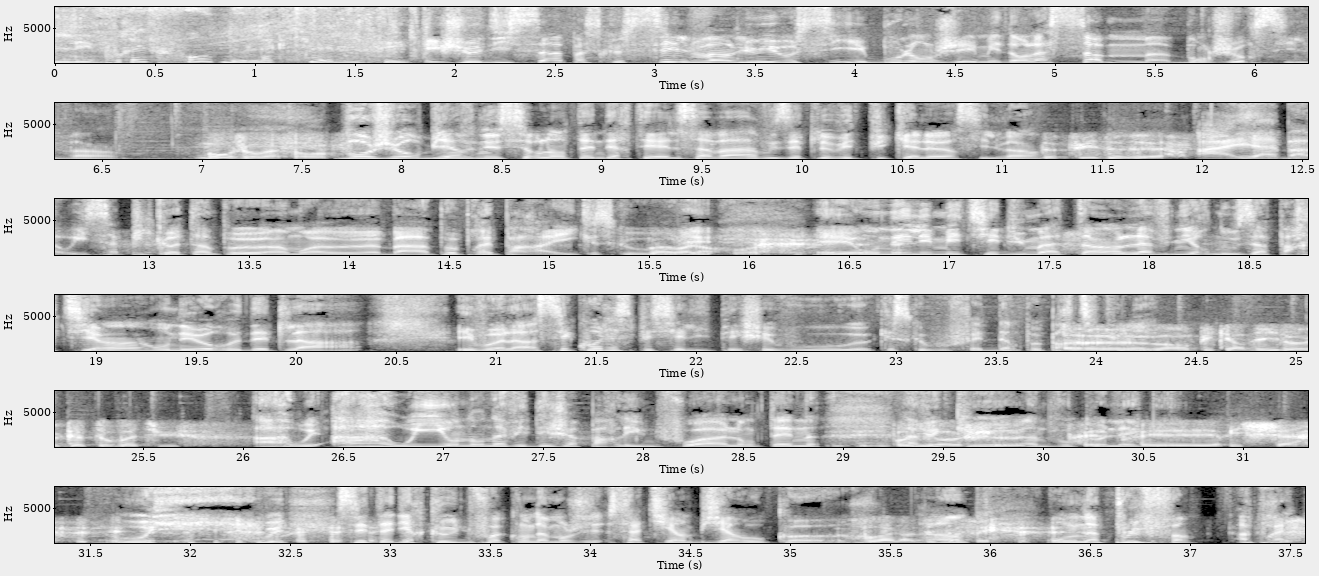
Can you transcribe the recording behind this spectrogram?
Les vrais faux de l'actualité. Et je dis ça parce que Sylvain, lui aussi, est boulanger, mais dans la Somme. Bonjour Sylvain. Bonjour Vincent. Bonjour, bienvenue sur l'antenne d'RTL, ça va? Vous êtes levé depuis quelle heure Sylvain? Depuis deux heures. ah, ah bah oui, ça picote un peu, hein. moi euh, bah à peu près pareil, qu'est-ce que vous Bah voulez? voilà. Et on est les métiers du matin, l'avenir nous appartient, on est heureux d'être là. Et voilà, c'est quoi la spécialité chez vous? Qu'est-ce que vous faites d'un peu particulier? Euh, bah, en Picardie, le gâteau battu. Ah oui, ah oui, on en avait déjà parlé une fois à l'antenne avec euh, un de vos très, collègues. Très riche. Oui, oui. c'est-à-dire qu'une fois qu'on a mangé, ça tient bien au corps. Voilà, hein. On n'a plus faim après.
